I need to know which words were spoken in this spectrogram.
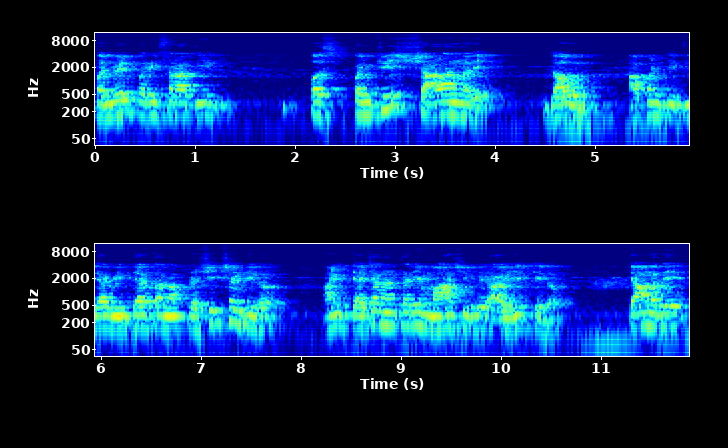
पनवेल परिसरातील पस पंचवीस शाळांमध्ये जाऊन आपण तिथल्या विद्यार्थ्यांना प्रशिक्षण दिलं आणि त्याच्यानंतर हे महाशिबिर आयोजित केलं. त्यामध्ये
